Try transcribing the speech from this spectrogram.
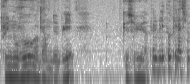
plus nouveau en termes de blé que celui-là. Que le blé de population.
